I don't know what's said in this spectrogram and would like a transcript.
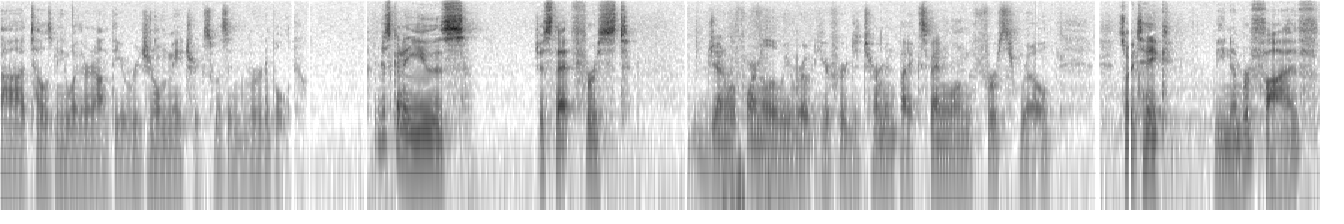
uh, tells me whether or not the original matrix was invertible. I'm just going to use just that first general formula we wrote here for a determinant by expanding along the first row. So I take the number 5,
